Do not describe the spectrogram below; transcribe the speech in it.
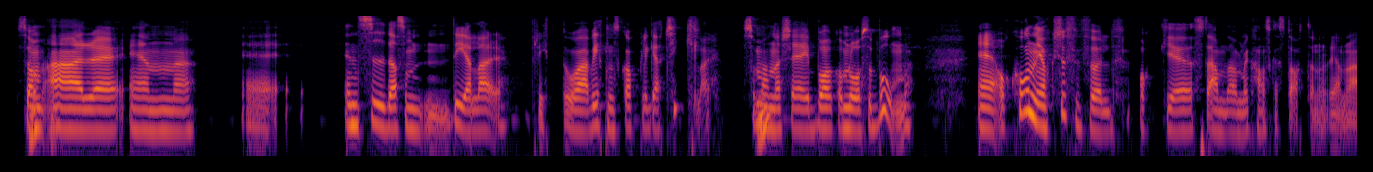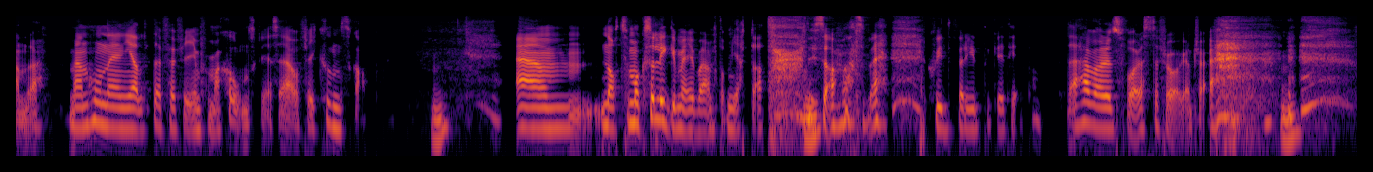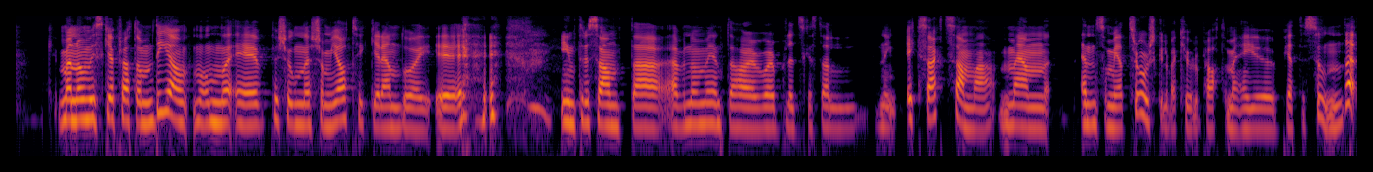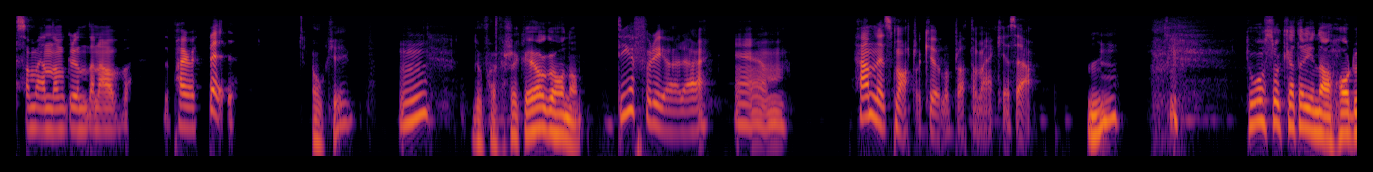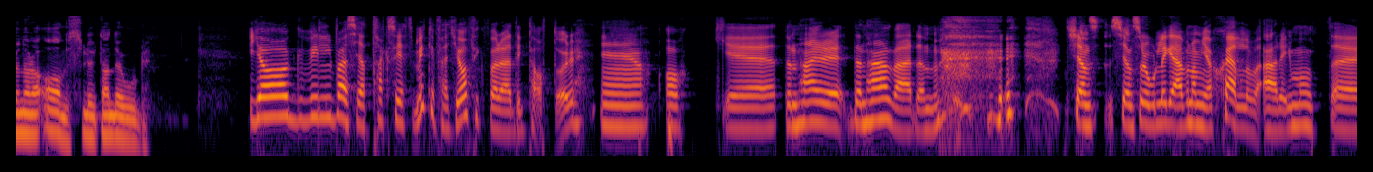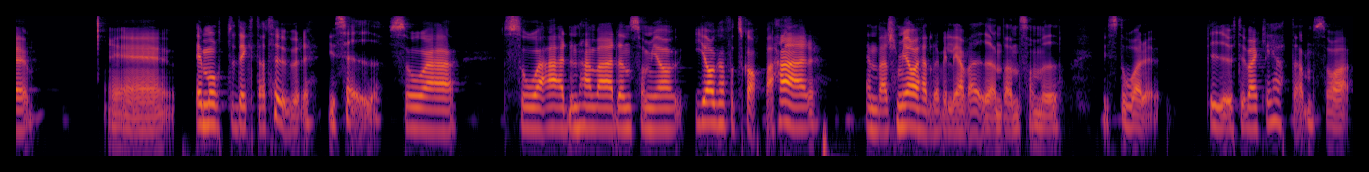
Som mm. är en, eh, en sida som delar fritt och vetenskapliga artiklar som mm. annars är bakom lås och bom. Eh, och hon är också förföljd och eh, stämd av amerikanska staten och det ena och det andra. Men hon är en hjälte för fri information skulle jag säga och fri kunskap. Mm. Um, något som också ligger mig varmt om hjärtat mm. tillsammans med skydd för integriteten. Det här var den svåraste frågan tror jag. Mm. Men om vi ska prata om det, om, eh, personer som jag tycker ändå är eh, intressanta, även om vi inte har vår politiska ställning exakt samma, men en som jag tror skulle vara kul att prata med är ju Peter Sunde som är en av grundarna av The Pirate Bay. Okej, okay. mm. då får jag försöka jaga honom. Det får du göra. Um, han är smart och kul att prata med kan jag säga. Mm. Mm. Då så Katarina, har du några avslutande ord? Jag vill bara säga tack så jättemycket för att jag fick vara diktator. Eh, och eh, den, här, den här världen känns, känns rolig, även om jag själv är emot, eh, eh emot diktatur i sig. Så, så är den här världen som jag, jag har fått skapa här en värld som jag hellre vill leva i än den som vi, vi står i ute i verkligheten. Så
